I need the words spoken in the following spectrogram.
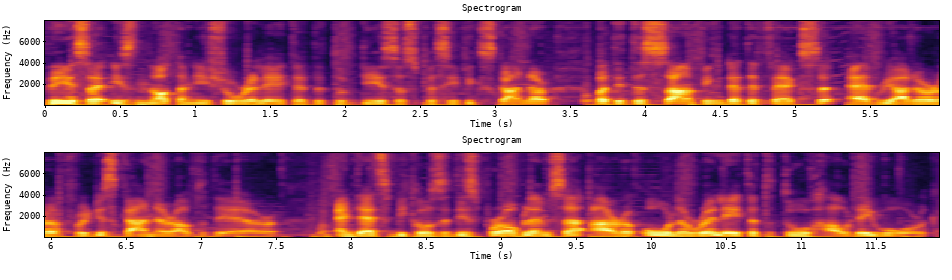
This is not an issue related to this specific scanner, but it is something that affects every other 3D scanner out there. And that's because these problems are all related to how they work.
